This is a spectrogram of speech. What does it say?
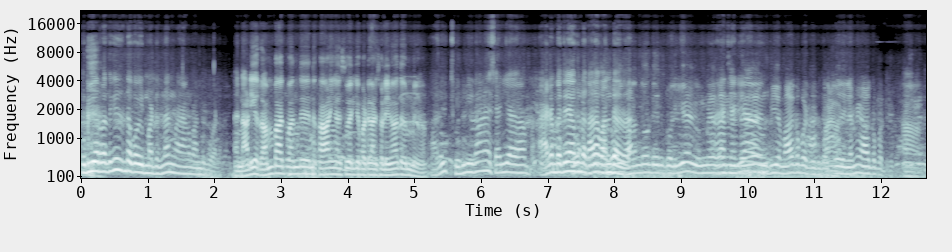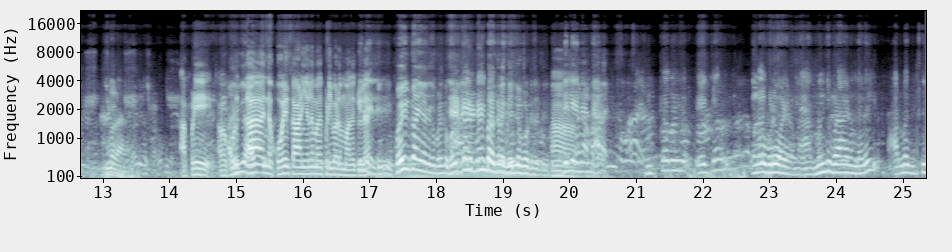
குடியேறதுக்கு இந்த கோயில் மட்டும்தான் நாங்கள் வந்து போகலாம். நடிகர் ரம்பாக்கு வந்து இந்த காணிகள் சுவரிக்கப்பட்டிருக்கான்னு சொல்லிடுவோம் அது உண்மையா? அது சொல்லி தான் சரியா ஆரம்பத்திலே இந்த கதை வந்தது. நடந்து கொண்டு இருக்கொழியே உண்மைதான் சரியா முக்கியமாக்கப்பட்டிருக்கு அப்போது எல்லாமே ஆக்கப்பட்டிருக்கு. ஆ. உண்மைதான். அப்படி அவ கொடுத்தா இந்த கோயில் காணியெல்லாம் அது பிடிபடும் அதுக்குள்ள? கோயில் காணி இருக்கு கோயில் காணி பின்பாக்கிற கெல்ல போட்டுருக்கு. முப்பது ஏக்கர் எங்களுக்கு விடுவாங்க முந்தி விழா இருந்தது அறுபத்தி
